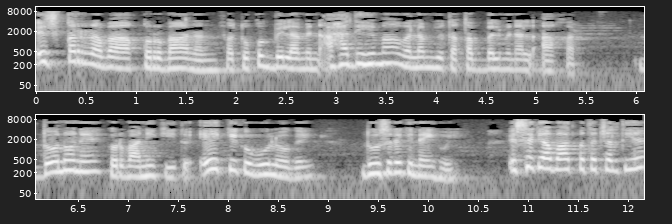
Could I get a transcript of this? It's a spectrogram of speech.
اس قربا قربان فتقبل من احدہما ولم یتقبل من الآخر دونوں نے قربانی کی تو ایک کی قبول ہو گئی، دوسرے کی نہیں ہوئی۔ اس سے کیا بات پتہ چلتی ہے؟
